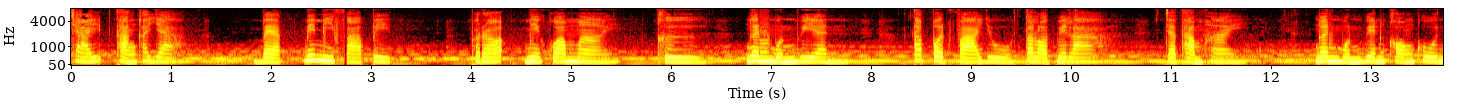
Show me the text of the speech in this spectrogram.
ใช้ถังขยะ แบบไม่มีฝาปิด เพราะมีความหมาย คือเงินหมุนเวียน ถ้าเปิดฝาอยู่ตลอดเวลา จะทำให้ เงินหมุนเวียนของคุณ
